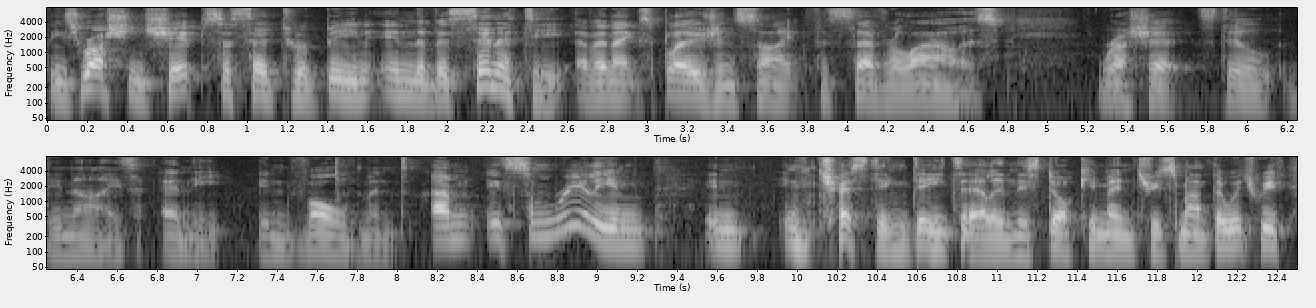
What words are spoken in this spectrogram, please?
These Russian ships are said to have been in the vicinity of an explosion site for several hours. Russia still denies any involvement. Um, it's some really in, in, interesting detail in this documentary, Samantha, which we've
